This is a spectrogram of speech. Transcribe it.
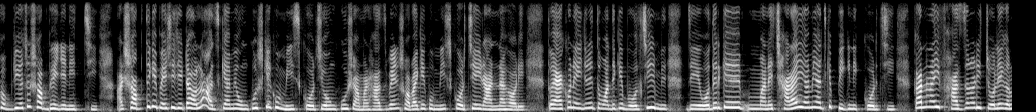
সবজি আছে সব ভেজে নিচ্ছি। আর সব থেকে বেশি যেটা হলো, আজকে আমি অঙ্কুশকে খুব মিস করছি। অঙ্কুশ আমার হাজব্যান্ড সবাইকে খুব মিস করছে এই রান্নাঘরে। তো এখন এই জন্য তোমাদেরকে বলছি যে ওদেরকে মানে ছাড়াই আমি আজকে পিকনিক করছি। কারণ এই ফার্স্ট জানুয়ারি চলে গেল,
